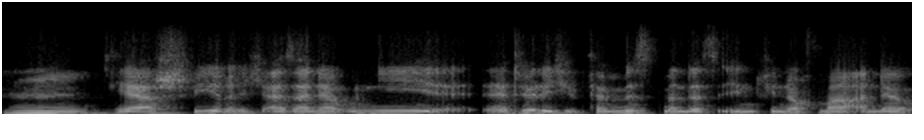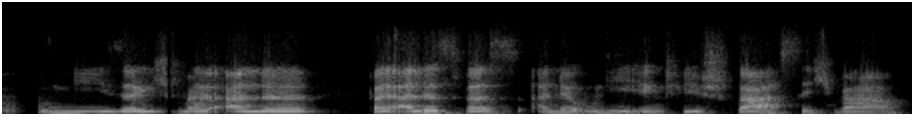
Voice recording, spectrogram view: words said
Hm, ja, schwierig. Also an der Uni, natürlich vermisst man das irgendwie nochmal an der Uni, sage ich mal, alle, weil alles, was an der Uni irgendwie spaßig war,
